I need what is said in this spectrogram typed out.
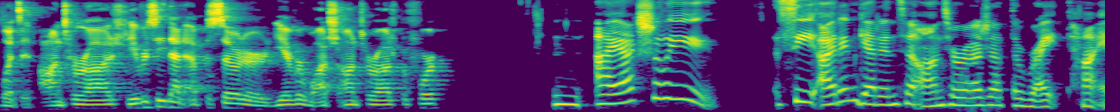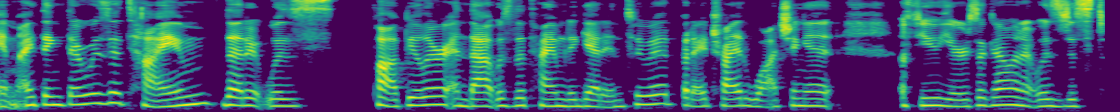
what's it entourage? You ever see that episode or you ever watched entourage before? I actually see i didn't get into entourage at the right time. I think there was a time that it was popular and that was the time to get into it but i tried watching it a few years ago and it was just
